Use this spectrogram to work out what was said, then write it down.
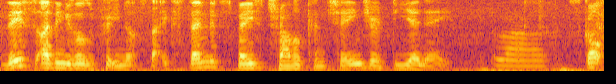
This, I think, is also pretty nuts. That extended space travel can change your DNA. Wow. Scott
